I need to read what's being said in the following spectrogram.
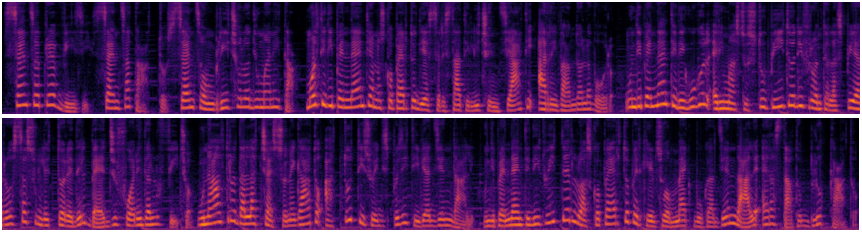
senza preavvisi, senza tatto, senza un briciolo di umanità. Molti dipendenti hanno scoperto di essere stati licenziati arrivando al lavoro. Un dipendente di Google è rimasto stupito di fronte alla spia rossa sul lettore del badge fuori dall'ufficio, un altro dall'accesso negato a tutti i suoi dispositivi aziendali. Un dipendente di Twitter lo ha scoperto perché il suo MacBook aziendale era stato bloccato.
